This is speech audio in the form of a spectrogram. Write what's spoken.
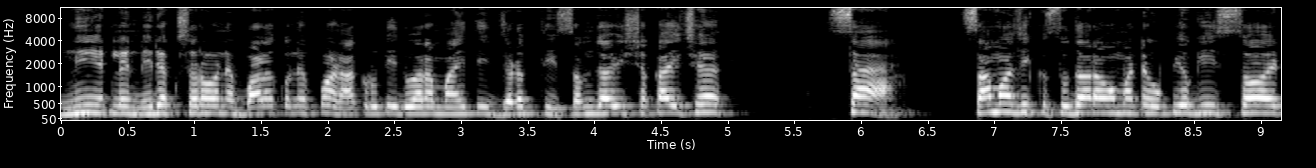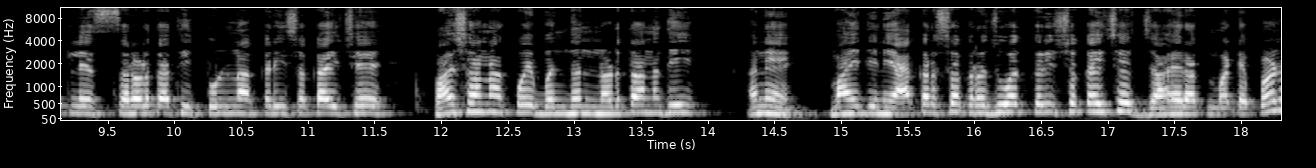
ની એટલે નિરક્ષરો અને બાળકોને પણ આકૃતિ દ્વારા માહિતી ઝડપથી સમજાવી શકાય છે. સા સામાજિક સુધારાઓ માટે ઉપયોગી. સ એટલે સરળતાથી તુલના કરી શકાય છે. ભાષાના કોઈ બંધન નડતા નથી. અને માહિતીની આકર્ષક રજૂઆત કરી શકાય છે. જાહેરાત માટે પણ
